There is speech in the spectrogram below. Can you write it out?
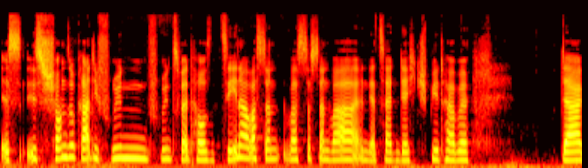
es ist schon so gerade die frühen, frühen 2010er, was dann, was das dann war, in der Zeit, in der ich gespielt habe, da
